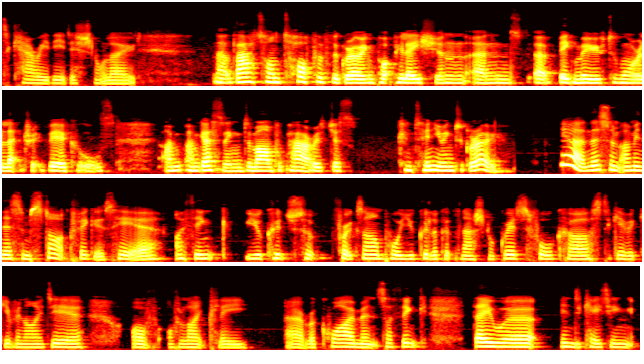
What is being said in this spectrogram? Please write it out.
to carry the additional load. Now, that on top of the growing population and a big move to more electric vehicles, I'm, I'm guessing demand for power is just continuing to grow. Yeah, and there's some, I mean, there's some stark figures here. I think you could, for example, you could look at the National Grid's forecast to give a given idea of, of likely uh, requirements. I think they were indicating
